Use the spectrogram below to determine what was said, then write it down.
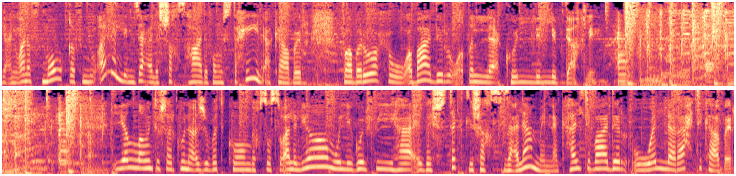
يعني وأنا في موقف إنه أنا اللي مزعل الشخص هذا فمستحيل أكابر. فبروح وأبادر وأطلع كل اللي بداخلي. يلا وأنتم شاركونا أجوبتكم بخصوص سؤال اليوم واللي يقول فيها إذا اشتقت لشخص زعلان منك هل تبادر ولا راح تكابر؟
